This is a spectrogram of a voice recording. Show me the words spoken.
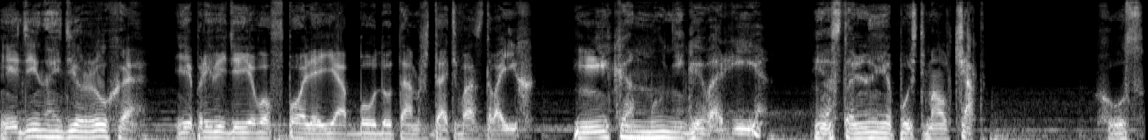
«Иди найди Руха и приведи его в поле, я буду там ждать вас двоих. Никому не говори, и остальные пусть молчат». Хус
